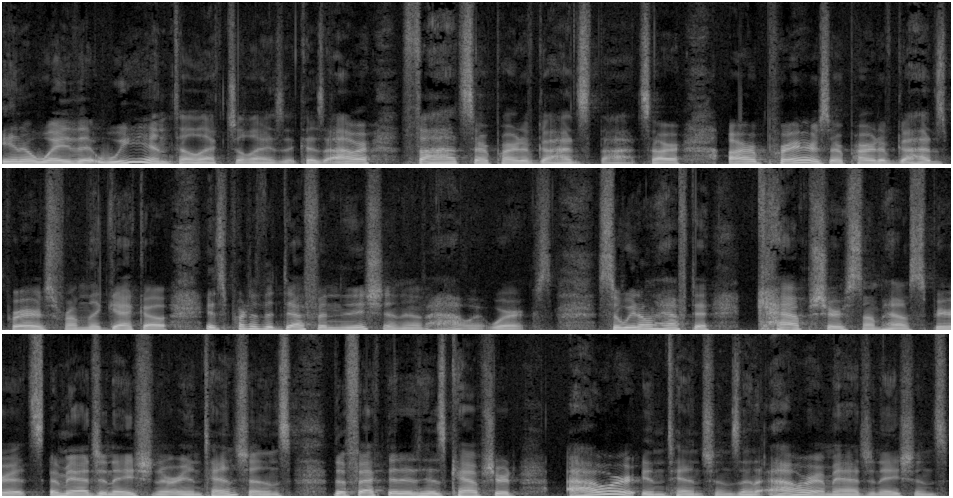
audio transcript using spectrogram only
in a way that we intellectualize it because our thoughts are part of God's thoughts. Our, our prayers are part of God's prayers from the get go. It's part of the definition of how it works. So we don't have to capture somehow Spirit's imagination or intentions. The fact that it has captured our intentions and our imaginations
